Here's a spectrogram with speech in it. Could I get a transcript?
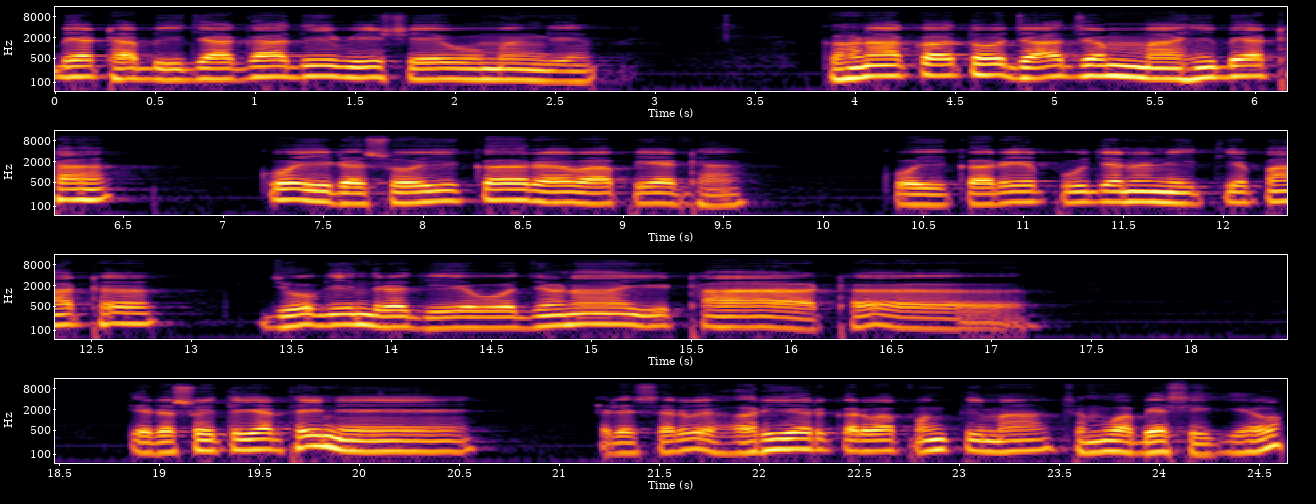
બેઠા બીજા ગાદી વિશે ઉમંગે. ઘણા કતો જાજમ માહી બેઠા, કોઈ રસોઈ કરવા પેઠા, કોઈ કરે પૂજન નિત્ય પાઠ, જોગીન્દ્ર જેવો જણાય ઠાઠ. તે રસોઈ તૈયાર થઈને, એટલે સર્વે હરિહર કરવા પંક્તિમાં જમવા બેસી ગયા.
